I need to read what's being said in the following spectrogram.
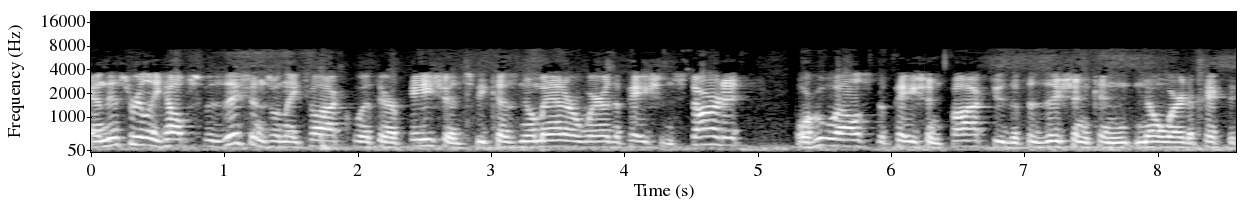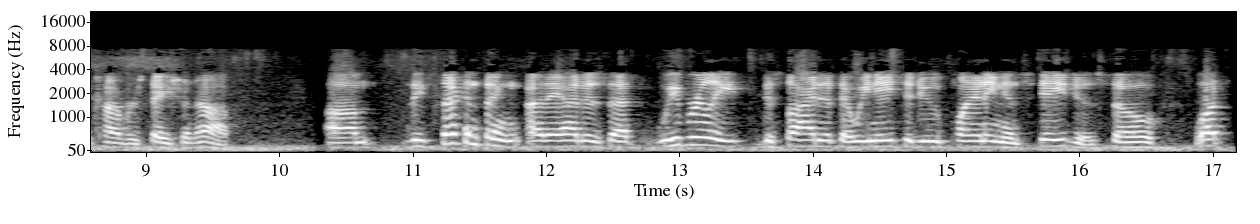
And this really helps physicians when they talk with their patients because no matter where the patient started or who else the patient talked to, the physician can know where to pick the conversation up. Um, the second thing I'd add is that we've really decided that we need to do planning in stages. So what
